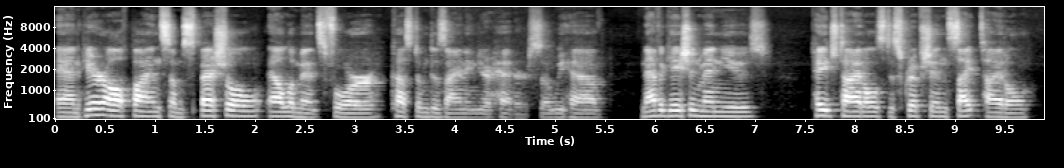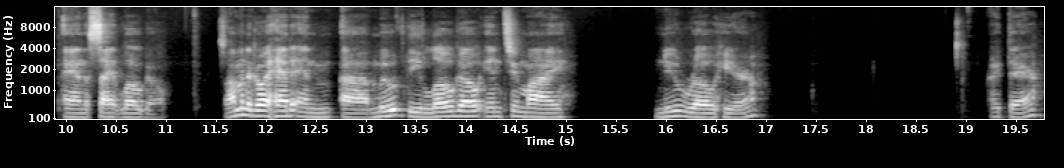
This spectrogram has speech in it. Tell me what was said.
And here I'll find some special elements for custom designing your header. So we have navigation menus, page titles, description, site title, and the site logo. So I'm going to go ahead and uh, move the logo into my new row here. Right there.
